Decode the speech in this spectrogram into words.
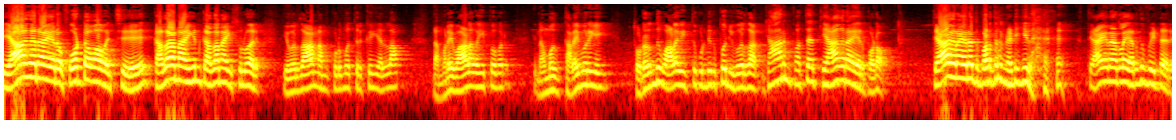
தியாகராயரை ஃபோட்டோவாக வச்சு கதாநாயகன் கதாநாயகி சொல்வார் இவர்தான் நம் குடும்பத்திற்கு எல்லாம். நம்மளை வாழ வைப்பவர். நமது தலைமுறையை தொடர்ந்து வாழ வைத்து கொண்டிருப்பவர் இவர்தான். யாருன்னு பார்த்தா தியாகராயர் படம். தியாகராயர் அந்த படத்தில் நடிக்கல. தியாகராயர்லாம் இறந்து போயிட்டார்.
